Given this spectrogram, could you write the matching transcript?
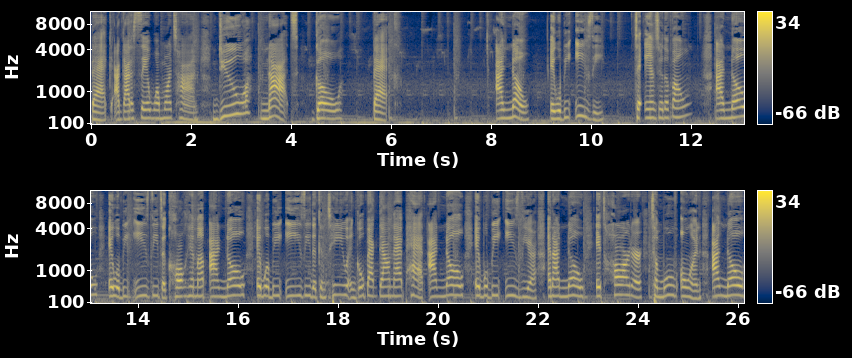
back. I got to say it one more time. Do not go back. I know it will be easy to answer the phone. I know it will be easy to call him up. I know it will be easy to continue and go back down that path. I know it will be easier. And I know it's harder to move on. I know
